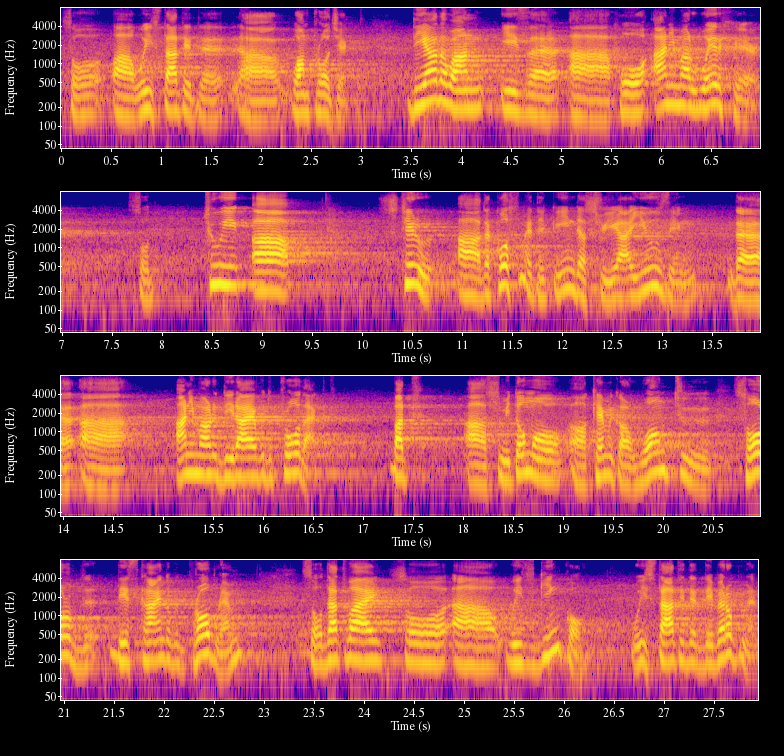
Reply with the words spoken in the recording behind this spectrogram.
So uh, we started uh, one project. The other one is uh, uh, for animal welfare. So to, uh, still the cosmetic industry are using the animal-derived product, but uh, Sumitomo uh, Chemical want to solve this kind of problem. So that's why, so uh, with Ginkgo, we started the development.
